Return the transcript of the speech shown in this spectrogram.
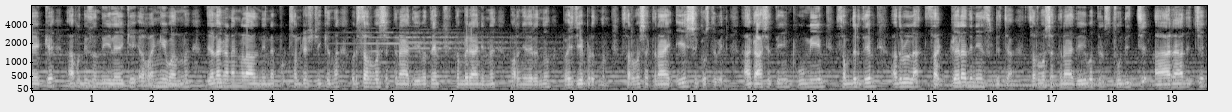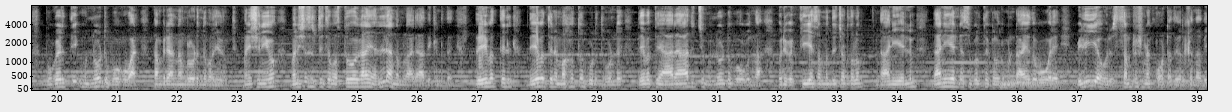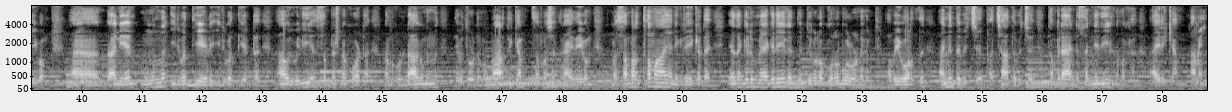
തീച്ചൂളയിലേക്ക് ആ പ്രതിസന്ധിയിലേക്ക് ഇറങ്ങി വന്ന് ജലഗണങ്ങളാൽ നിന്നെ സംരക്ഷിക്കുന്ന ഒരു സർവശക്തനായ ദൈവത്തെ തമ്പുരാൻ ഇന്ന് പറഞ്ഞു തരുന്നു പരിചയപ്പെടുത്തുന്നു. സർവശക്തനായ യേശു ക്രിസ്തുവിൽ ആകാശത്തെയും ഭൂമിയെയും സമുദ്രത്തെയും അതിലുള്ള സകലതിനെയും സൃഷ്ടിച്ച സർവശക്തനായ ദൈവത്തിൽ സ്തുതിച്ച് ആരാധിച്ച് പുകഴ്ത്തി മുന്നോട്ട് പോകുവാൻ തമ്പുരാൻ നമ്മളോട് ഇന്ന് പറഞ്ഞു മനുഷ്യനെയോ മനുഷ്യ സൃഷ്ടിച്ച വസ്തുവകളെയല്ല നമ്മൾ ആരാധിക്കേണ്ടത്. ദൈവത്തിൽ ദൈവത്തിന് മഹത്വം കൊടുത്തുകൊണ്ട് ദൈവത്തെ ആരാധിച്ച് മുന്നോട്ട് പോകുന്ന ഒരു വ്യക്തിയെ സംബന്ധിച്ചിടത്തോളം ദാനിയേലിനും ദാനിയേലിന്റെ സുഹൃത്തുക്കൾക്കും ഉണ്ടായതുപോലെ വലിയ ഒരു സംരക്ഷണ കോട്ട തീർക്കുന്ന ദൈവം. ദാനിയേൽ മൂന്ന് ഇരുപത്തിയേഴ് ഇരുപത്തിയെട്ട് ആ ഒരു വലിയ സംരക്ഷണ കോട്ട നമുക്കുണ്ടാകുമെന്ന് ദൈവത്തോട് നമുക്ക് പ്രാർത്ഥിക്കാം. സർവശക്തനായ ദൈവം നമ്മളെ സമർത്ഥമായി അനുഗ്രഹിക്കട്ടെ. ഏതെങ്കിലും മേഖലയിൽ തെറ്റുകളോ കുറവുകളോ ഉണ്ടെങ്കിൽ അവയോർത്ത് അനുദപിച്ച് പശ്ചാത്തപിച്ച് തമ്പുരാന്റെ സന്നിധിയിൽ നമുക്ക് ആയിരിക്കാം. അമേൻ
